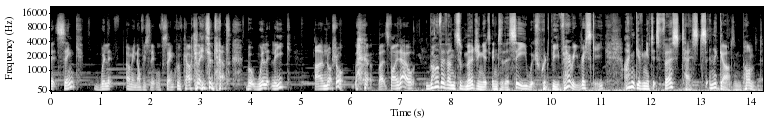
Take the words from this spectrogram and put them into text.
it sink? Will it, I mean obviously it will sink, we've calculated that, but will it leak? I'm not sure. Let's find out. Rather than submerging it into the sea, which would be very risky, I'm giving it its first tests in a garden pond.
